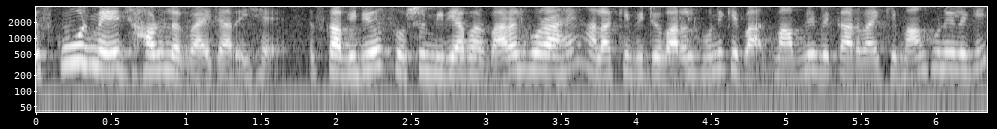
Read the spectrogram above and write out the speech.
स्कूल में झाड़ू लगवाई जा रही है। इसका वीडियो सोशल मीडिया पर वायरल हो रहा है। हालाँकि वीडियो वायरल होने के बाद मामले में कार्रवाई की मांग होने लगी,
